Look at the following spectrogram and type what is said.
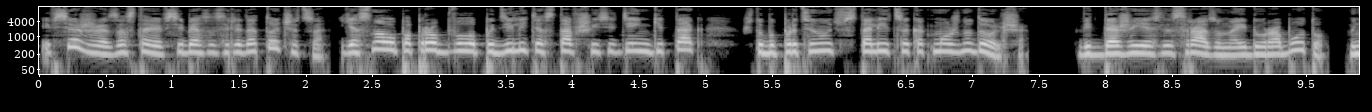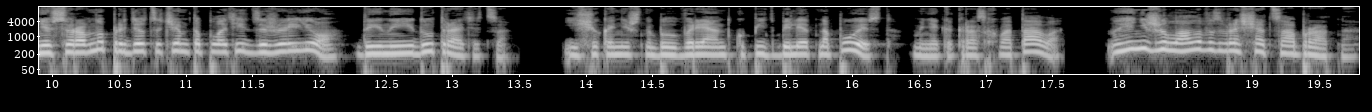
И все же, заставив себя сосредоточиться, я снова попробовала поделить оставшиеся деньги так, чтобы протянуть в столице как можно дольше. Ведь даже если сразу найду работу, мне все равно придется чем-то платить за жилье, да и на еду тратиться. Еще, конечно, был вариант купить билет на поезд, мне как раз хватало, но я не желала возвращаться обратно.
